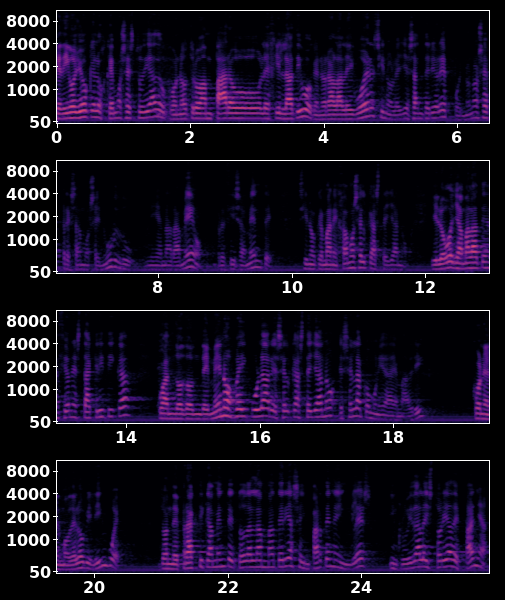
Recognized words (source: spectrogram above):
Que digo yo que los que hemos estudiado con otro amparo legislativo, que no era la ley WER, sino leyes anteriores, pues no nos expresamos en urdu ni en arameo, precisamente, sino que manejamos el castellano. Y luego llama la atención esta crítica cuando donde menos vehicular es el castellano es en la Comunidad de Madrid, con el modelo bilingüe, donde prácticamente todas las materias se imparten en inglés, incluida la historia de España.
